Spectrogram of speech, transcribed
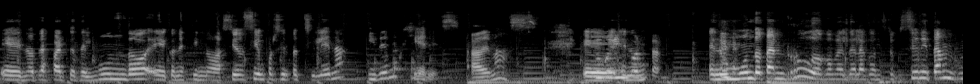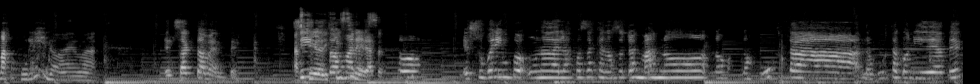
en otras partes del mundo eh, con esta innovación 100% chilena y de mujeres, además. en, en un mundo tan rudo como el de la construcción y tan masculino, además. Exactamente. Sí, de todas maneras. es súper una de las cosas que a nosotros más no, nos gusta nos gusta con Ideatec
